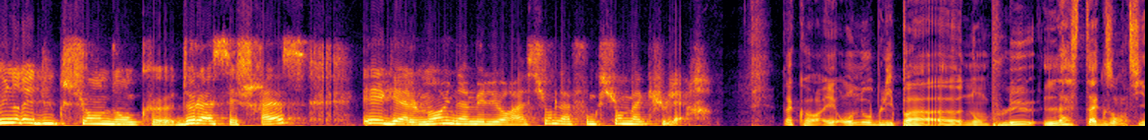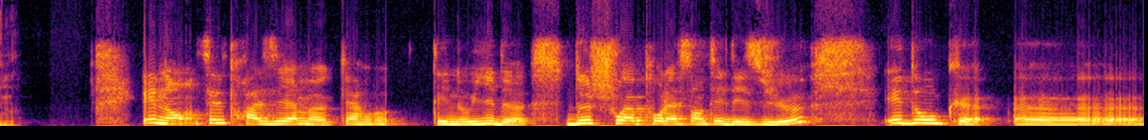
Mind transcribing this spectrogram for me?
une réduction donc de la sécheresse et également une amélioration de la fonction maculaire. D'accord, et on n'oublie pas non plus l'astaxanthine. Et non, c'est le troisième de choix pour la santé des yeux. Et donc, euh,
